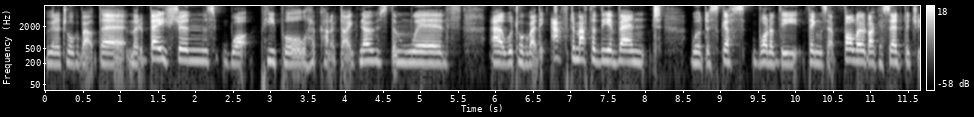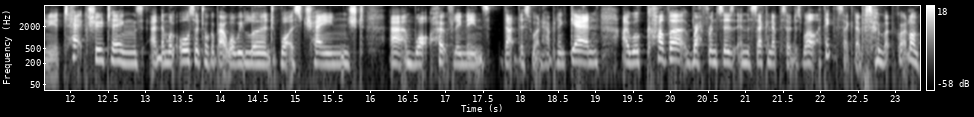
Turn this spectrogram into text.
We're going to talk about their motivations, what people have kind of diagnosed them with. Uh, we'll talk about the aftermath of the event. We'll discuss one of the things that followed, like I said, Virginia Tech shootings, and then we'll also talk about what we learned, what has changed, uh, and what hopefully means that this won't happen again. I will cover references in the second episode as well. I think the second episode might be quite long,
